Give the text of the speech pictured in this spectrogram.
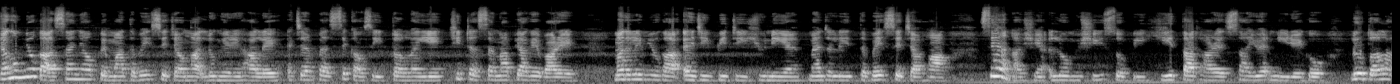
ရန်ကုန်မြို့ကစမ်းကြောင်းပင်မတပိတ်စစ်ကြောင်းကလူငယ်တွေဟာလည်းအကြံဖက်စစ်ကောင်စီတော်လှန်ရေးချစ်တက်ဆန္ဒပြခဲ့ပါတယ်။မန္တလေးမြို့က LGBT Union မန္တလေးတပိတ်စစ်ကြောင်းဟာဆရာနာရှင်အလိုမရှိဆိုပြီးရေးသားထားတဲ့စာရွက်အနီတွေကိုလွတ်သွားလာ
